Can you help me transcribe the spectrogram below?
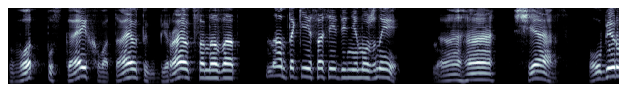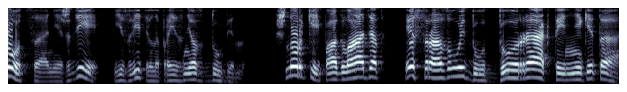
Вот пускай их хватают и убираются назад. Нам такие соседи не нужны. Ага, сейчас. Уберутся они, жди, язвительно произнес Дубин. Шнурки погладят и сразу уйдут. Дурак ты, Никита.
